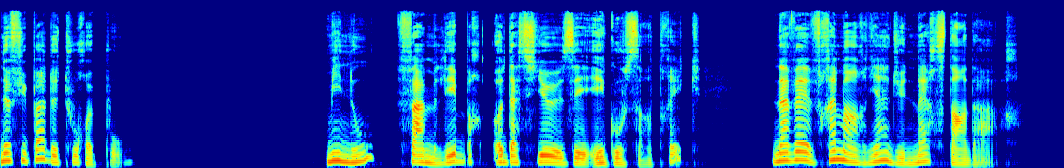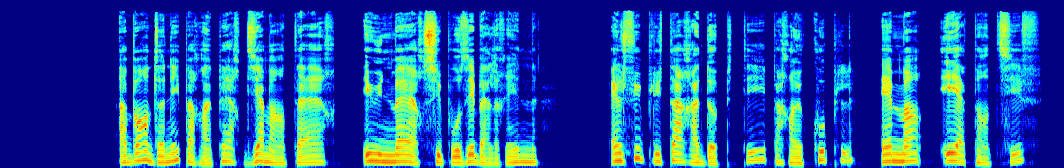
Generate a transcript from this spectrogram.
ne fut pas de tout repos. Minou, femme libre, audacieuse et égocentrique, n'avait vraiment rien d'une mère standard. Abandonnée par un père diamantaire et une mère supposée ballerine, elle fut plus tard adoptée par un couple aimant et attentif,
